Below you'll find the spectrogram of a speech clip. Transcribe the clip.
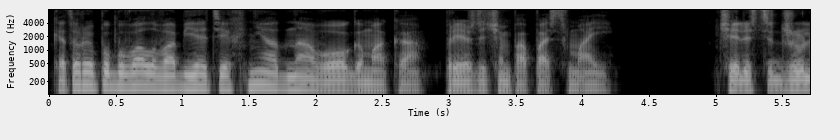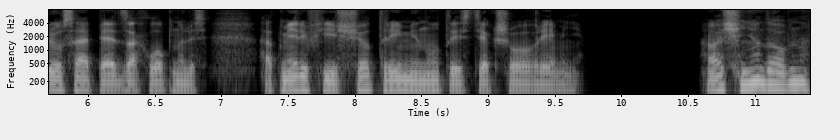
которая побывала в объятиях ни одного гамака, прежде чем попасть в мои. Челюсти Джулиуса опять захлопнулись, отмерив еще три минуты истекшего времени. «Очень удобно,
